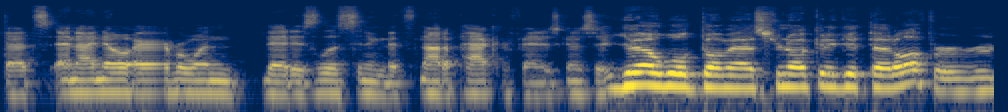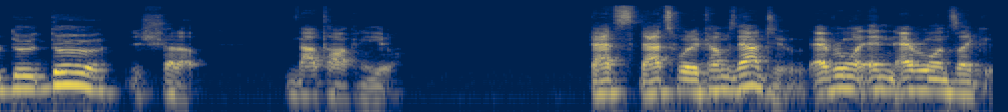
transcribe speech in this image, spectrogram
That's and I know everyone that is listening that's not a Packer fan is going to say, "Yeah, well, dumbass, you're not going to get that offer." Duh, duh. Just shut up. I'm not talking to you. That's that's what it comes down to. Everyone and everyone's like,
